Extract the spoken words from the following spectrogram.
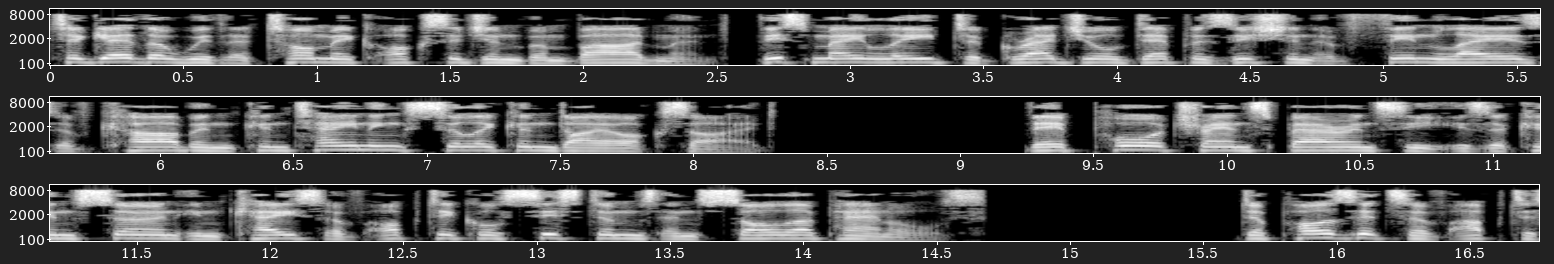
Together with atomic oxygen bombardment, this may lead to gradual deposition of thin layers of carbon containing silicon dioxide. Their poor transparency is a concern in case of optical systems and solar panels. Deposits of up to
